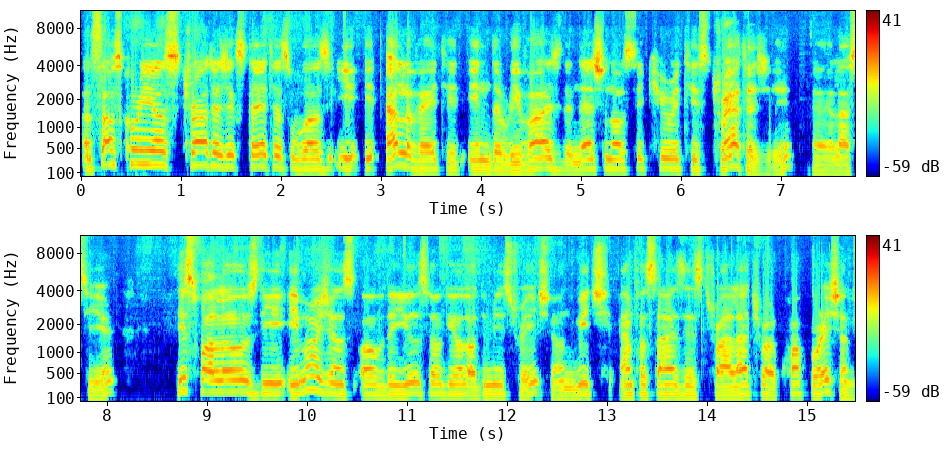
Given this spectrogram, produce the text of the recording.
Uh, South Korea's strategic status was e- elevated in the revised national security strategy uh, last year, this follows the emergence of the Yoon Suk-yeol administration, which emphasizes trilateral cooperation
